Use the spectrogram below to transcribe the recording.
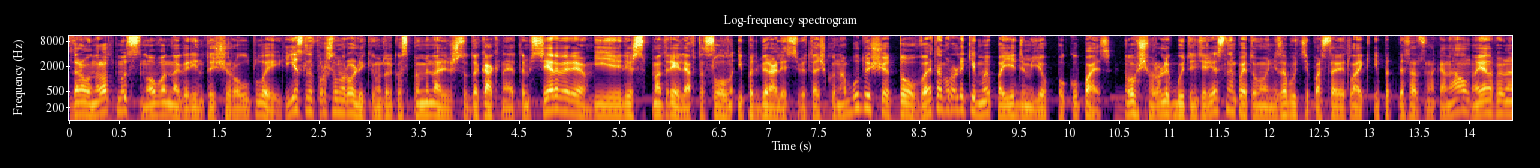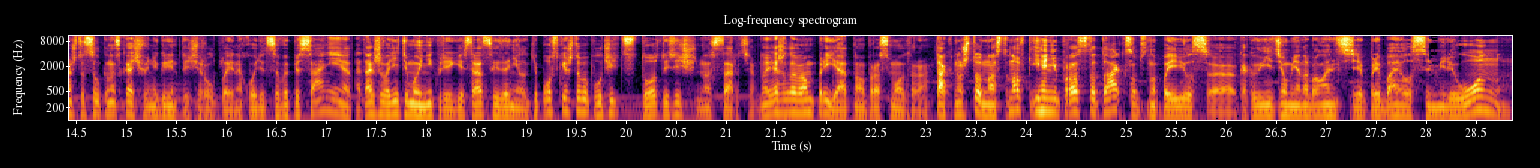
Здорово, народ, мы снова на Green Tech Roleplay. Если в прошлом ролике мы только вспоминали что-то как на этом сервере и лишь смотрели автослон и подбирали себе тачку на будущее, то в этом ролике мы поедем ее покупать. В общем, ролик будет интересным, поэтому не забудьте поставить лайк и подписаться на канал. Но я напоминаю, что ссылка на скачивание Green Tech Roleplay находится в описании, а также вводите мой ник при регистрации Данила Киповский, чтобы получить 100 тысяч на старте. Но я желаю вам приятного просмотра. Так, ну что, на остановке я не просто так, собственно, появился. Как вы видите, у меня на балансе прибавился миллион,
